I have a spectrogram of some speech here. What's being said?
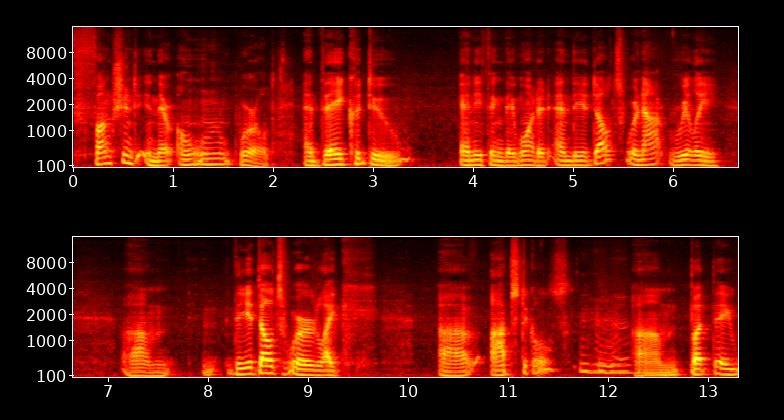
functioned in their own world, and they could do anything they wanted. And the adults were not really. Um, the adults were like uh, obstacles, Mm-hmm. um, but they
